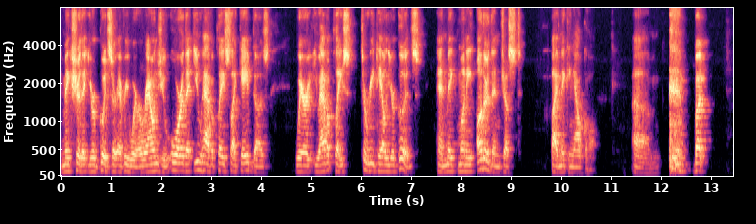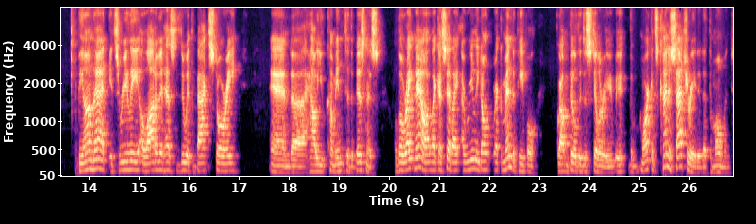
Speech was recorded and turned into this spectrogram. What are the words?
Make sure that your goods are everywhere around you, or that you have a place like Gabe does, where you have a place to retail your goods and make money other than just by making alcohol. Um, but beyond that, it's really a lot of it has to do with the backstory and uh, how you come into the business. Although right now, like I said, I, I really don't recommend that people go out and build a distillery. It, the market's kind of saturated at the moment.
